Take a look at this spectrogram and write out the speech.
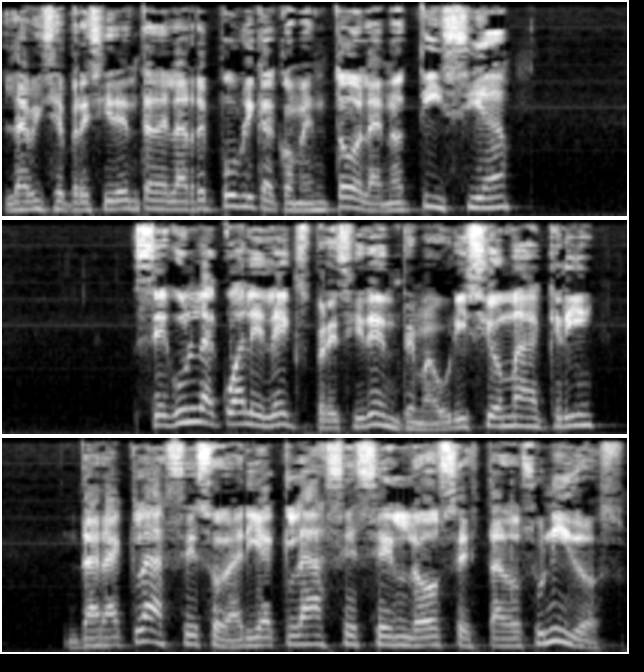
La vicepresidenta de la República comentó la noticia según la cual el expresidente Mauricio Macri dará clases o daría clases en los Estados Unidos.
